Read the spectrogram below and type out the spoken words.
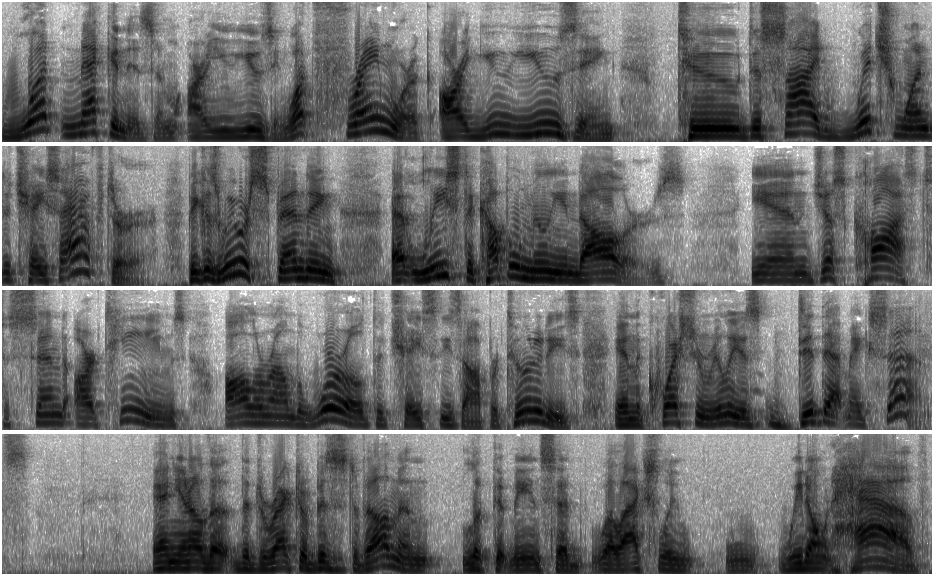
what mechanism are you using? What framework are you using to decide which one to chase after? Because we were spending at least a couple million dollars in just cost to send our teams all around the world to chase these opportunities. And the question really is did that make sense? And you know, the, the director of business development looked at me and said, Well, actually, we don't have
